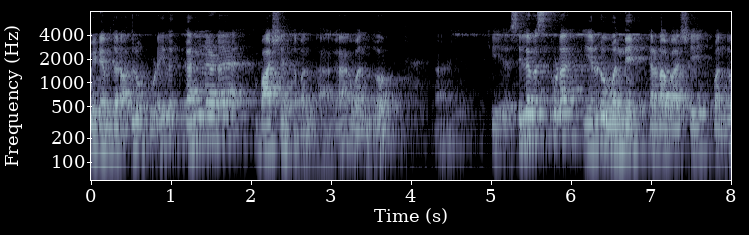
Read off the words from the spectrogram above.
ಮೀಡಿಯಮ್ದಾರ ಆದರೂ ಕೂಡ ಇಲ್ಲ ಕನ್ನಡ ಭಾಷೆ ಅಂತ ಬಂದಾಗ ಒಂದು ಸಿಲೆಬಸ್ ಕೂಡ ಎರಡು ಒಂದೇ, ಕನ್ನಡ ಭಾಷೆ ಒಂದು,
